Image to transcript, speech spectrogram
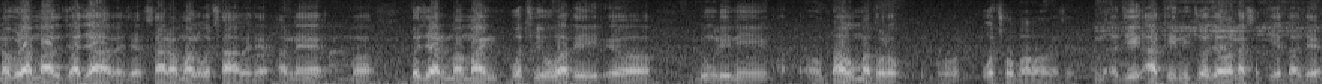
નબળા માલ જાજા આવે છે, સારા માલ ઓછા આવે છે અને બજારમાં માંગ ઓછી હોવાથી ડુંગળીની ભાવમાં થોડોક ઓછો ભાવ આવે છે. હજી આથી નીચો જવાના શક્યતા છે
